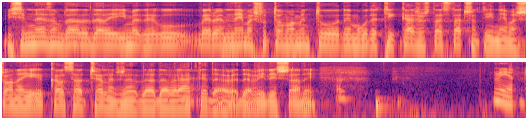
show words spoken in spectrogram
Mislim, ne znam da, da li ima, u, verujem, nemaš u tom momentu, ne mogu da ti kažu šta se tačno, ti nemaš onaj kao sad challenge da, da, da vrate, da, da vidiš, ali... Mirno.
